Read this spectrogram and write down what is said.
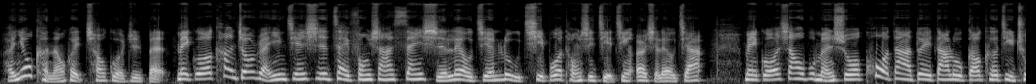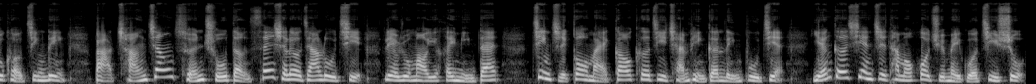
很有可能会超过日本。美国抗中软硬兼施，再封杀三十六间路企，不过同时解禁二十六家。美国商务部门说，扩大对大陆高科技出口禁令，把长江存储等三十六家路企列入贸易黑名单，禁止购买高科技产品跟零部件，严格限制他们获取美国技术，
